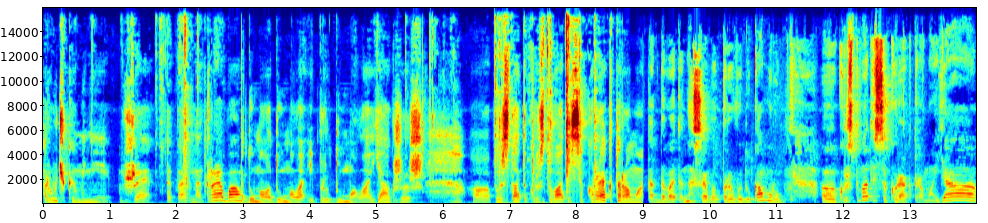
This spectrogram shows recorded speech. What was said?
Ручки мені вже тепер не треба. Я думала, думала і придумала, як же ж е, перестати користуватися коректорами. Так, давайте на себе переведу камеру. Е, користуватися коректорами. Я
